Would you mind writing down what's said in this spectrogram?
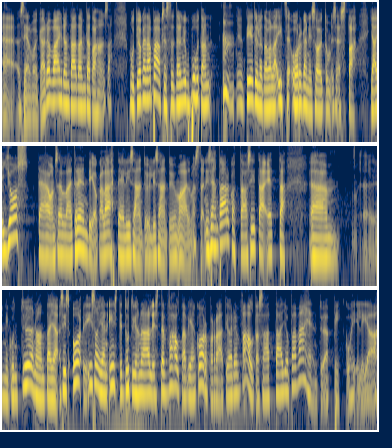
Ää, siellä voi käydä vaihdontaa tai mitä tahansa. Mutta joka tapauksessa täällä niin puhutaan tietyllä tavalla itse organisoitumisesta. Ja jos tämä on sellainen trendi, joka lähtee lisääntyy, lisääntyy maailmassa, niin sehän tarkoittaa sitä, että ää, niin kuin työnantaja, siis isojen institutionaalisten valtavien korporaatioiden valta saattaa jopa vähentyä pikkuhiljaa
